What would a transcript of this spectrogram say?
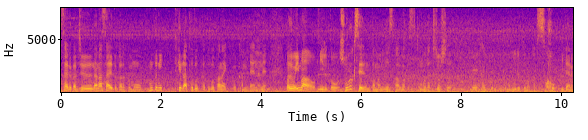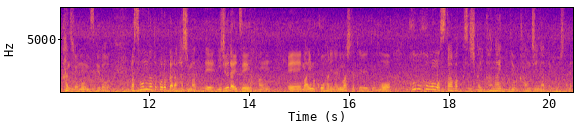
歳とか17歳とかだともう本当に手が届くか届かないかみたいなね、まあ、でも今見ると小学生でもたまにねスターバックス友達同士で入ってる子とか見るとなんかすごっみたいな感じで思うんですけど、まあ、そんなところから始まって20代前半え、まあ、今後半になりましたけれどもほぼほぼもうスターバックスしか行かないっていう感じになってきましたね。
